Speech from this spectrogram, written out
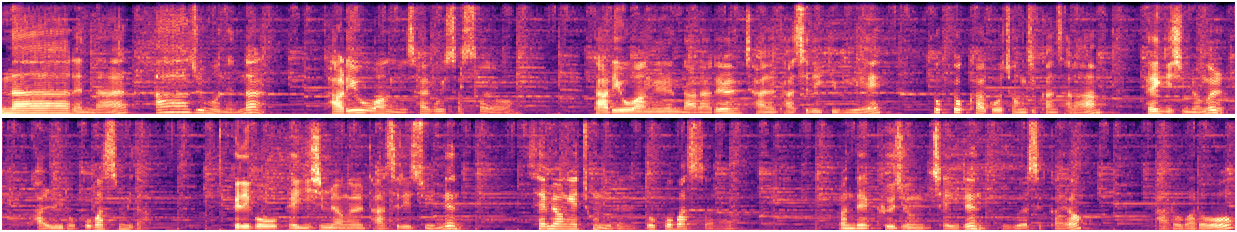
옛날 옛날 아주 먼 옛날 다리오 왕이 살고 있었어요. 다리오 왕은 나라를 잘 다스리기 위해 똑똑하고 정직한 사람 120명을 관리로 뽑았습니다. 그리고 120명을 다스릴 수 있는 3명의 총리를 또 뽑았어요. 그런데 그 중 제일은 누구였을까요? 바로바로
